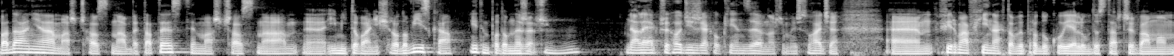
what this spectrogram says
badania, masz czas na beta testy, masz czas na e, imitowanie środowiska i tym podobne rzeczy. Mhm. No ale jak przychodzisz jako klient z zewnątrz i mówisz, słuchajcie, firma w Chinach to wyprodukuje lub dostarczy wam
